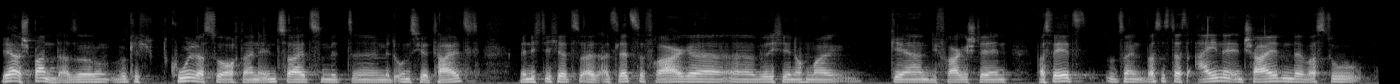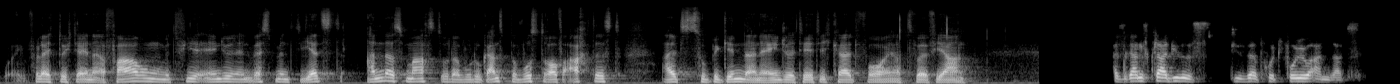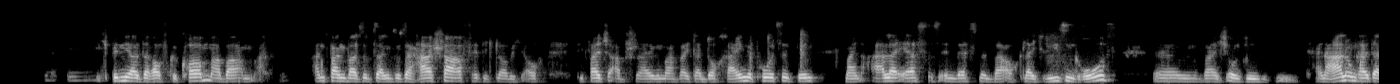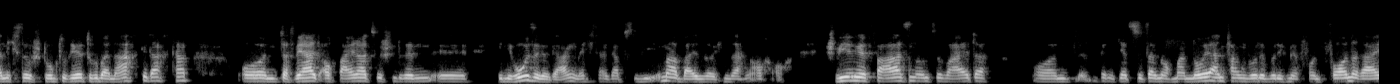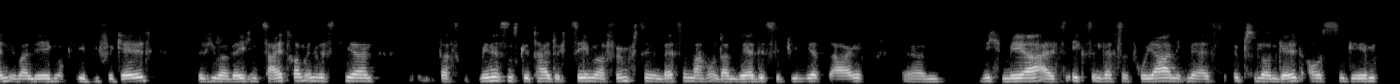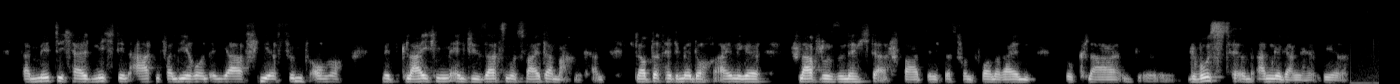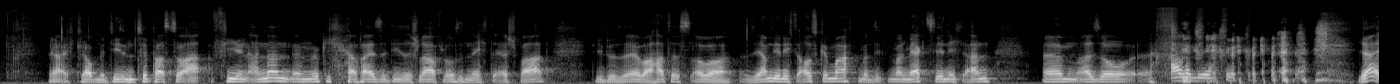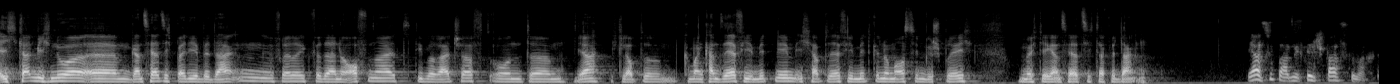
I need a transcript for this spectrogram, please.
Ja, spannend. Also wirklich cool, dass du auch deine Insights mit, äh, mit uns hier teilst. Wenn ich dich jetzt als, als letzte Frage, äh, würde ich dir nochmal gern die Frage stellen, was wäre jetzt sozusagen, was ist das eine Entscheidende, was du vielleicht durch deine Erfahrung mit viel Angel Investments jetzt anders machst oder wo du ganz bewusst darauf achtest, als zu Beginn deiner Angel-Tätigkeit vor ja, zwölf Jahren? Also ganz klar dieses, dieser Portfolio-Ansatz. Ich bin ja darauf gekommen, aber am Anfang war sozusagen sozusagen haarscharf, hätte ich glaube ich auch die falsche Abschneidung gemacht, weil ich da doch reingepolzelt bin. Mein allererstes Investment war auch gleich riesengroß, äh, weil ich irgendwie, keine Ahnung, halt da nicht so strukturiert drüber nachgedacht habe. Und das wäre halt auch beinahe zwischendrin äh, in die Hose gegangen. Nicht? Da gab es wie immer bei solchen Sachen auch, auch schwierige Phasen und so weiter. Und wenn ich jetzt sozusagen nochmal neu anfangen würde, würde ich mir von vornherein überlegen, okay, wie viel Geld will ich über welchen Zeitraum investieren, das mindestens geteilt durch 10 oder 15 Investment machen und dann sehr diszipliniert sagen, ähm, nicht mehr als X Investment pro Jahr, nicht mehr als Y Geld auszugeben, damit ich halt nicht den Atem verliere und im Jahr 4, 5 auch noch mit gleichem Enthusiasmus weitermachen kann. Ich glaube, das hätte mir doch einige schlaflose Nächte erspart, wenn ich das von vornherein so klar gewusst und angegangen wäre. Ja, ich glaube, mit diesem Tipp hast du vielen anderen äh, möglicherweise diese schlaflosen Nächte erspart, die du selber hattest. Aber sie haben dir nichts ausgemacht, man, man merkt es dir nicht an. Ähm, also, ja, ich kann mich nur ähm, ganz herzlich bei dir bedanken, Frederik, für deine Offenheit, die Bereitschaft. Und ähm, ja, ich glaube, man kann sehr viel mitnehmen. Ich habe sehr viel mitgenommen aus dem Gespräch und möchte dir ganz herzlich dafür danken. Ja, super, hat mir viel Spaß gemacht.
